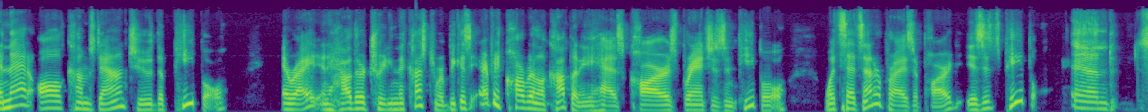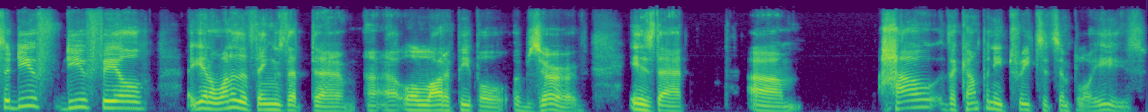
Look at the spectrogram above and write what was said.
And that all comes down to the people, eh, right? And how they're treating the customer. Because every car rental company has cars, branches, and people what sets enterprise apart is its people. And so, do you do you feel? You know, one of the things that uh, a, a lot of people observe is that um, how the company treats its employees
